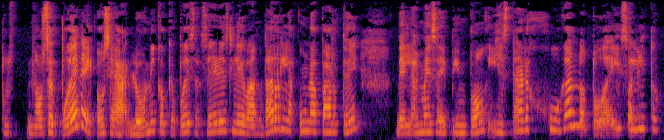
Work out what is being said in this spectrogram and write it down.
Pues no se puede, o sea, lo único que puedes hacer es levantar una parte de la mesa de ping pong y estar jugando tú ahí solito,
